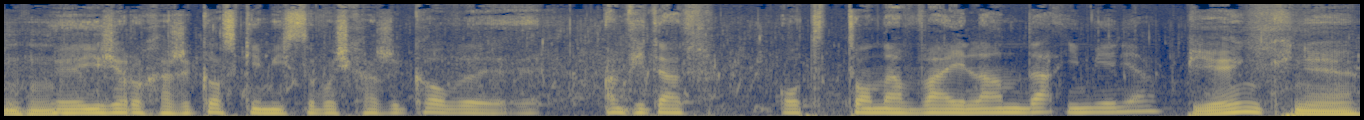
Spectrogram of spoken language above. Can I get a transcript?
Mhm. Y, Jezioro Harzykowskie, miejscowość Harzykowy, y, amfiteatr od Tona Wajlanda imienia. Pięknie.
